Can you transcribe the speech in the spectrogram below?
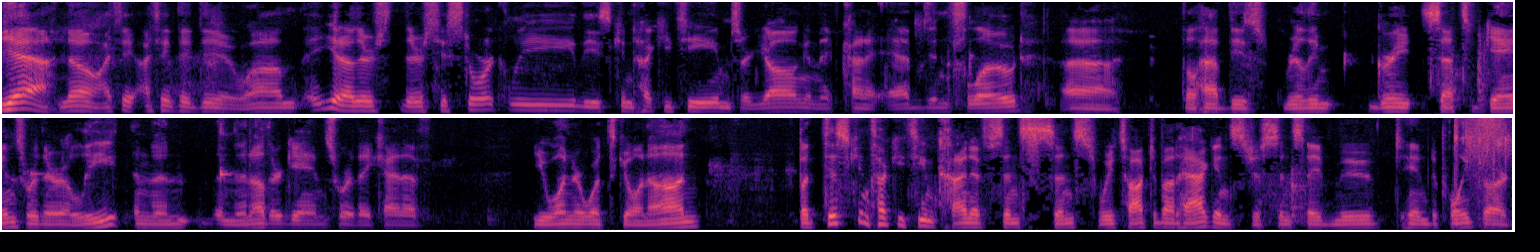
Yeah, no, I think I think they do. Um, you know, there's there's historically these Kentucky teams are young and they've kind of ebbed and flowed. Uh, they'll have these really great sets of games where they're elite, and then and then other games where they kind of you wonder what's going on. But this Kentucky team, kind of since since we talked about Hagans, just since they've moved him to point guard,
